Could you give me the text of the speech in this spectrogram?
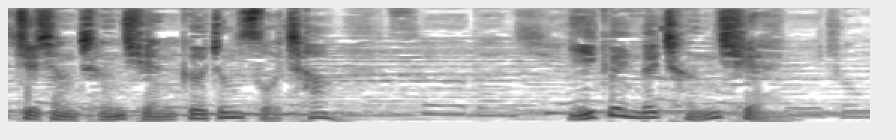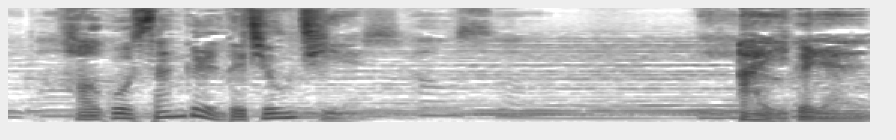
就像《成全》歌中所唱：“一个人的成全，好过三个人的纠结。”爱一个人，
